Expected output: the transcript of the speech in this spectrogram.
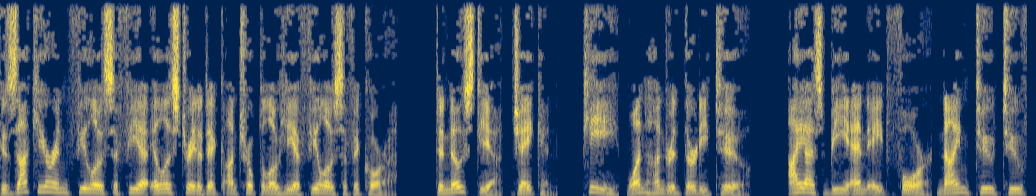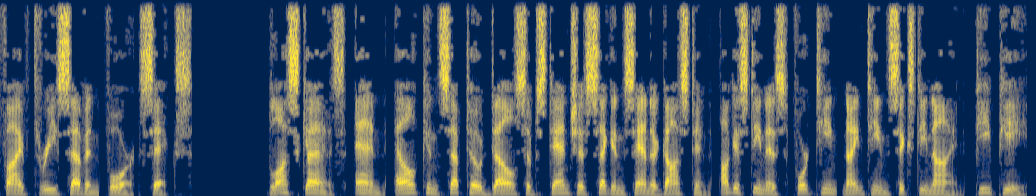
Gezakiran Philosophia Illustratatic Anthropologia Philosophicora. Donostia, Jakin. p. 132. ISBN 84-922537-4-6. Blasquez, N., El Concepto del Substancia según San Agustín, Augustinus 14 1969, pp.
